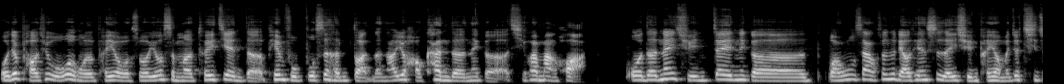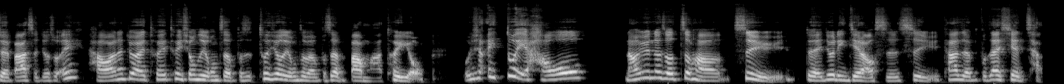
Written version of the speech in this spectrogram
我就跑去我问我的朋友说，有什么推荐的篇幅不是很短的，然后又好看的那个奇幻漫画。我的那群在那个网络上算是聊天室的一群朋友们就七嘴八舌就说：“哎，好啊，那就来推退休的勇者，不是退休的勇者们不是很棒吗？退勇。”我就想：“哎，对，好哦。”然后因为那时候正好赤鱼对，就林杰老师赤鱼他人不在现场，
